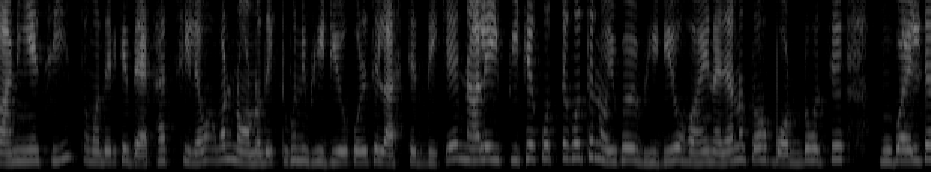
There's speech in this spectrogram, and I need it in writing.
বানিয়েছি, তোমাদেরকে দেখাচ্ছিলাম। আমার ননদ একটুখানি ভিডিও করেছে লাস্টের দিকে। নাহলে এই পিঠে করতে করতে না ওইভাবে ভিডিও হয় না, জানো তো? বড্ড হচ্ছে মোবাইলটা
